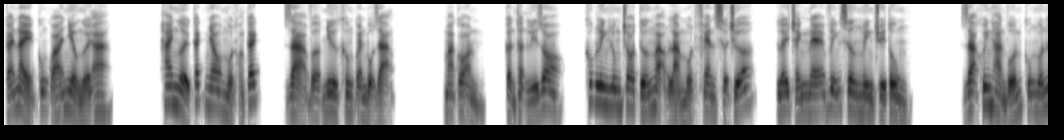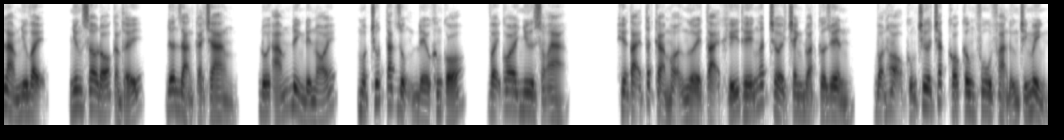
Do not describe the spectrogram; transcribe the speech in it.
Cái này cũng quá nhiều người a hai người cách nhau một khoảng cách, giả vợ như không quen bộ dạng. Mà còn, cẩn thận lý do, khúc linh lung cho tướng mạo làm một phen sửa chữa, lấy tránh né vĩnh sương minh truy tung. Dạ khuynh hàn vốn cũng muốn làm như vậy, nhưng sau đó cảm thấy, đơn giản cải trang đôi ám đình đến nói, một chút tác dụng đều không có, vậy coi như xong a. Hiện tại tất cả mọi người tại khí thế ngất trời tranh đoạt cơ duyên, bọn họ cũng chưa chắc có công phu phản ứng chính mình.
